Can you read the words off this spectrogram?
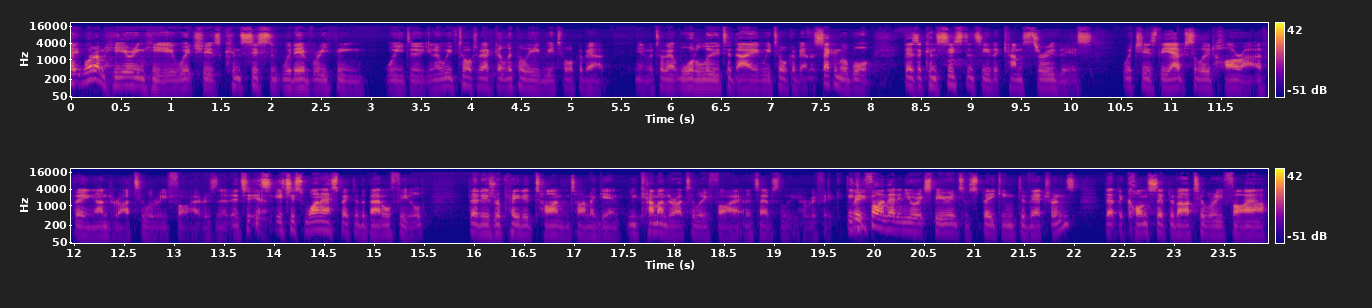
Pete, what I'm hearing here, which is consistent with everything we do, you know, we've talked about Gallipoli, we talk about, you know, we talk about Waterloo today, we talk about the Second World War. There's a consistency that comes through this, which is the absolute horror of being under artillery fire, isn't it? It's, it's, it's just one aspect of the battlefield that is repeated time and time again. You come under artillery fire and it's absolutely horrific. Did you find that in your experience of speaking to veterans, that the concept of artillery fire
